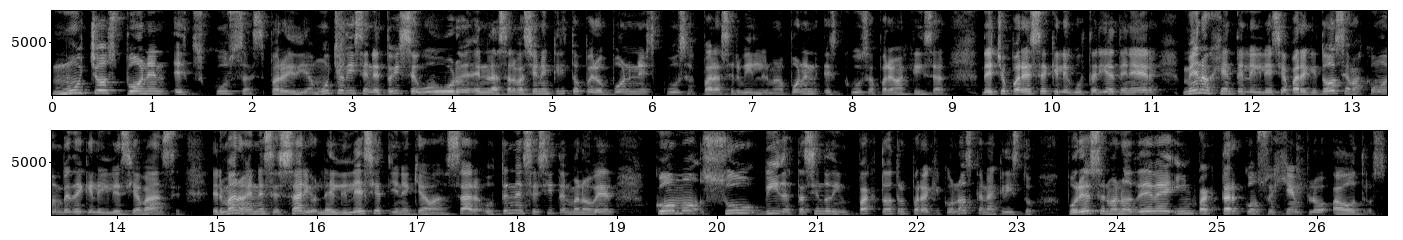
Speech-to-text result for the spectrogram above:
muchos ponen excusas para hoy día. Muchos dicen, estoy seguro en la salvación en Cristo, pero ponen excusas para servirle, hermano. Ponen excusas para evangelizar. De hecho, parece que les gustaría tener menos gente en la iglesia para que todo sea más cómodo en vez de que la iglesia avance. Hermano, es necesario. La iglesia tiene que avanzar. Usted necesita, hermano, ver cómo su vida está siendo de impacto a otros para que conozcan a Cristo. Por eso, hermano, debe impactar con su ejemplo a otros.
